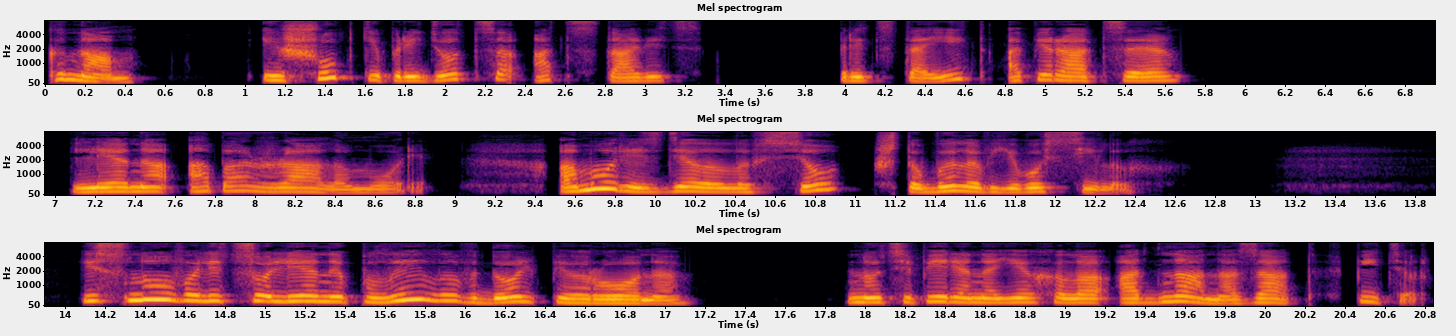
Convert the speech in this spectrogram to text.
к нам, и шутки придется отставить. Предстоит операция. Лена обожала море, а море сделало все, что было в его силах. И снова лицо Лены плыло вдоль перрона. Но теперь она ехала одна назад, в Питер,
